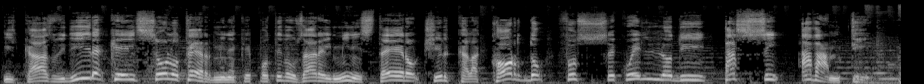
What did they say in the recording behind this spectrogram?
il caso di dire che il solo termine che poteva usare il Ministero circa l'accordo fosse quello di passi avanti?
